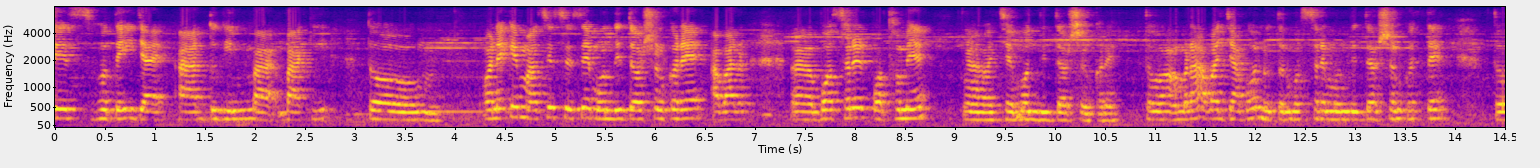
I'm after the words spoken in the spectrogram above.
শেষ হতেই যায় আর দুদিন বাকি। তো অনেকে মাসের শেষে মন্দির দর্শন করে, আবার বছরের প্রথমে হচ্ছে মন্দির দর্শন করে। তো আমরা আবার যাব নতুন বছরে মন্দির দর্শন করতে। তো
